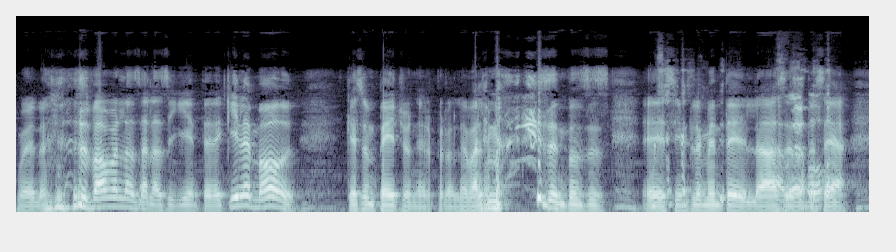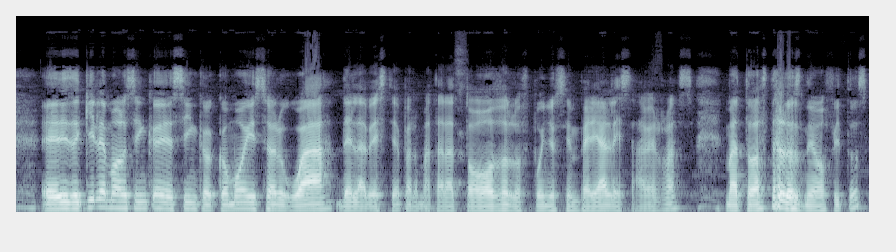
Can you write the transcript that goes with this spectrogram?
Bueno, vámonos a la siguiente, de Kill Em All, que es un Patreoner, pero le vale más, entonces eh, simplemente lo hace donde sea. Eh, dice Killemore 5 de 5. ¿Cómo hizo el Gua de la bestia para matar a todos los puños imperiales? A ver, Raz. Mató hasta los neófitos.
